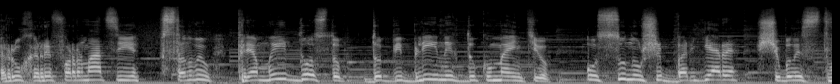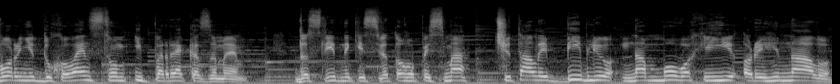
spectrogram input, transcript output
Рух реформації встановив прямий доступ до біблійних документів, усунувши бар'єри, що були створені духовенством і переказами. Дослідники святого письма читали Біблію на мовах її оригіналу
